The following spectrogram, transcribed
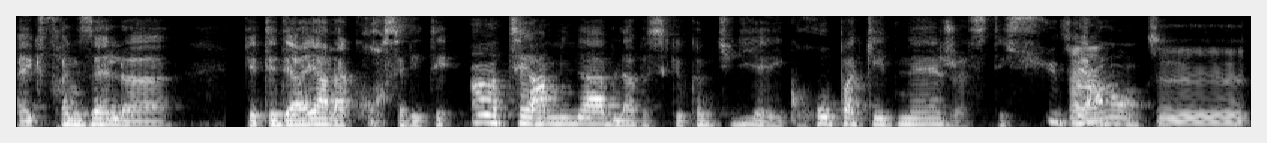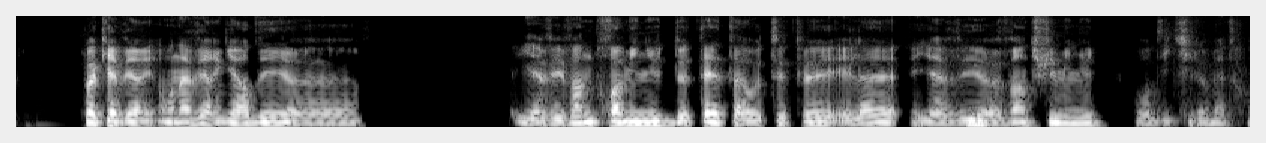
avec Frenzel qui était derrière. La course, elle était interminable là, parce que comme tu dis, il y avait des gros paquets de neige. C'était super Enfin, lent. euh, je crois qu'on avait, on avait regardé, euh, il y avait 23 minutes de tête à OTP et là, il y avait Mm. euh, 28 minutes pour 10 km.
